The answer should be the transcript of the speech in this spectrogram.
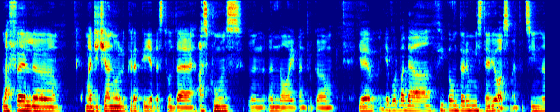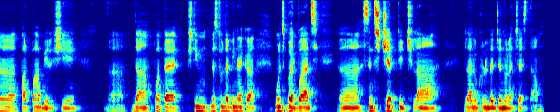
La fel, uh, magicianul cred că e destul de ascuns în, în noi pentru că E, e vorba de a fi pe un teren misterios, mai puțin uh, palpabil și uh, da, poate știm destul de bine că mulți bărbați uh, sunt sceptici la, la lucruri de genul acesta.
